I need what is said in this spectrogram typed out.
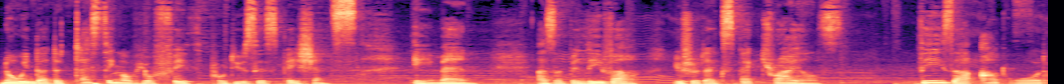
knowing that the testing of your faith produces patience. Amen. As a believer, you should expect trials. These are outward,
